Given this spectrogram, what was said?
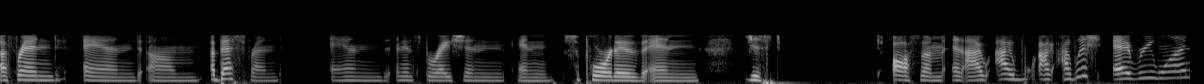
a friend and um, a best friend and an inspiration and supportive and just awesome and I I I wish everyone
